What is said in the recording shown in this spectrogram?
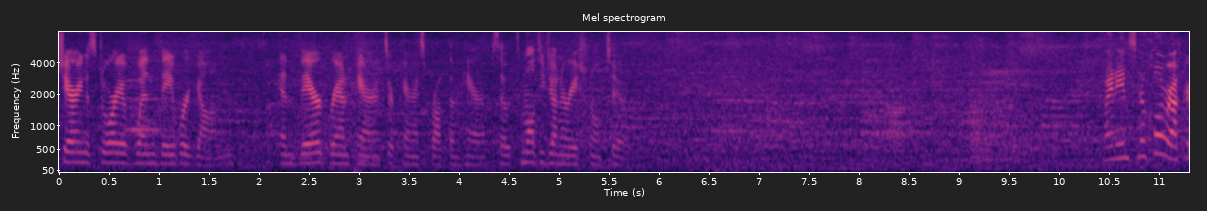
sharing a story of when they were young and their grandparents or parents brought them here. So it's multi generational too. My name's Nicole Rucker,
